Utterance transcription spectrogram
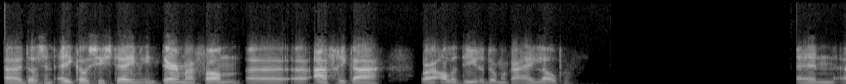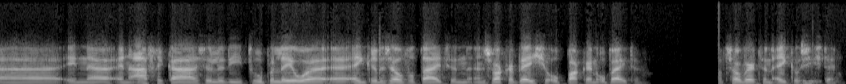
eh, dat is een ecosysteem in termen van eh, eh, Afrika, waar alle dieren door elkaar heen lopen. En in, in Afrika zullen die troepen leeuwen eh, één keer in de zoveel tijd een, een zwakker beestje oppakken en opeten. Want zo werkt een ecosysteem.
